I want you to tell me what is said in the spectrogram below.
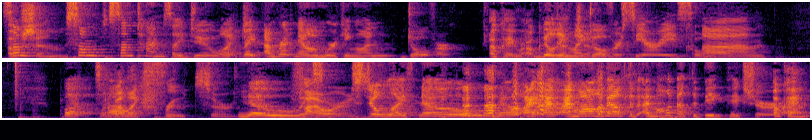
Some- oceans. some sometimes i do like right i'm right now i'm working on dover Okay. okay building my dover series Cool. um but What about um, like fruits or No, know, flowers? Still life. No, no. I, I, I'm all about the. I'm all about the big picture. Okay. Um,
